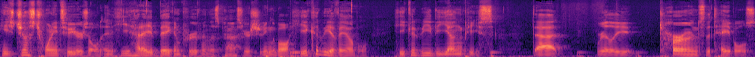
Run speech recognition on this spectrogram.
He's just 22 years old, and he had a big improvement this past year shooting the ball. He could be available. He could be the young piece that really turns the tables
